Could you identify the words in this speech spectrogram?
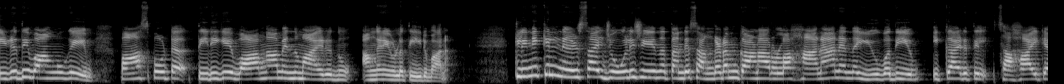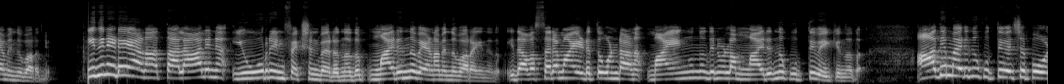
എഴുതി വാങ്ങുകയും പാസ്പോർട്ട് തിരികെ വാങ്ങാമെന്നുമായിരുന്നു അങ്ങനെയുള്ള തീരുമാനം. ക്ലിനിക്കിൽ നഴ്സായി ജോലി ചെയ്യുന്ന തന്റെ സങ്കടം കാണാറുള്ള ഹനാൻ എന്ന യുവതിയും ഇക്കാര്യത്തിൽ സഹായിക്കാമെന്ന് പറഞ്ഞു. ഇതിനിടെയാണ് തലാലിന് യൂറിൻ ഇൻഫെക്ഷൻ വരുന്നതും മരുന്ന് വേണമെന്ന് പറയുന്നതും. ഇത് അവസരമായി എടുത്തുകൊണ്ടാണ് മയങ്ങുന്നതിനുള്ള മരുന്ന് കുത്തിവെക്കുന്നത്. ആദ്യം മരുന്ന് കുത്തിവെച്ചപ്പോൾ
